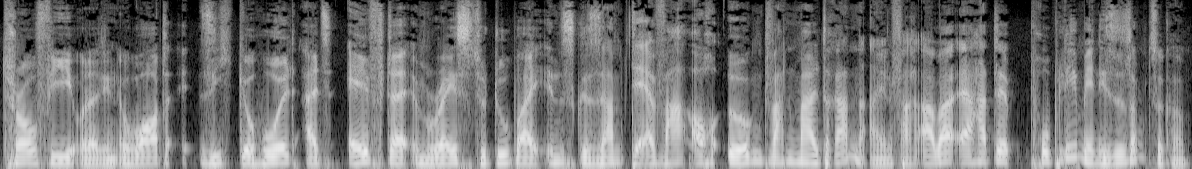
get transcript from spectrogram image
Trophy oder den Award sich geholt als Elfter im Race to Dubai insgesamt. Der war auch irgendwann mal dran einfach. Aber er hatte Probleme in die Saison zu kommen.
